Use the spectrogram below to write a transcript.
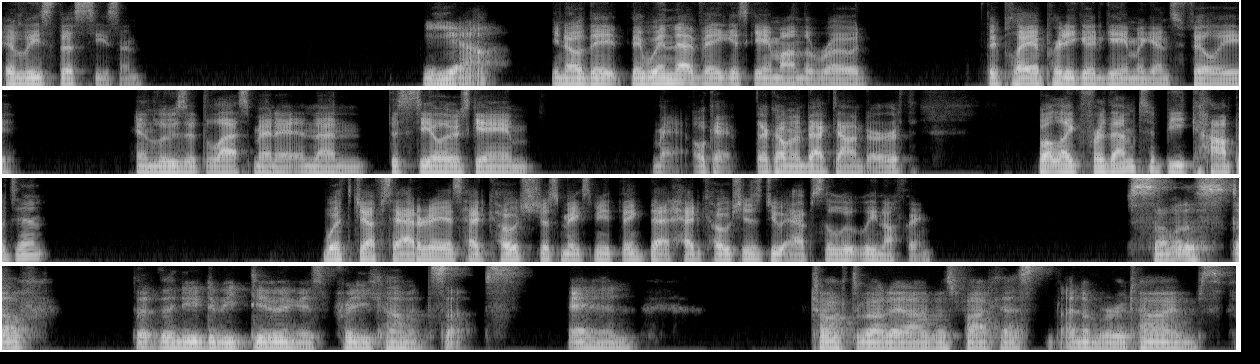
at least this season. Yeah. You know, they they win that Vegas game on the road. They play a pretty good game against Philly and lose at the last minute. And then the Steelers game, man, okay, they're coming back down to earth. But like for them to be competent with Jeff Saturday as head coach just makes me think that head coaches do absolutely nothing. Some of the stuff that they need to be doing is pretty common sense. And talked about it on this podcast a number of times.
